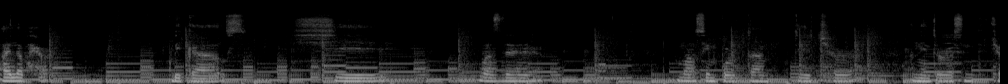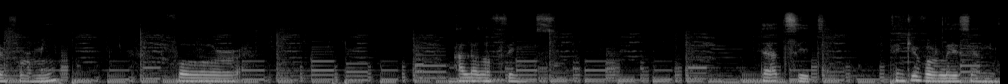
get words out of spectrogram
I love her because she was the most important teacher an interesting teacher for me for a lot of things. That's it. Thank you for listening.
